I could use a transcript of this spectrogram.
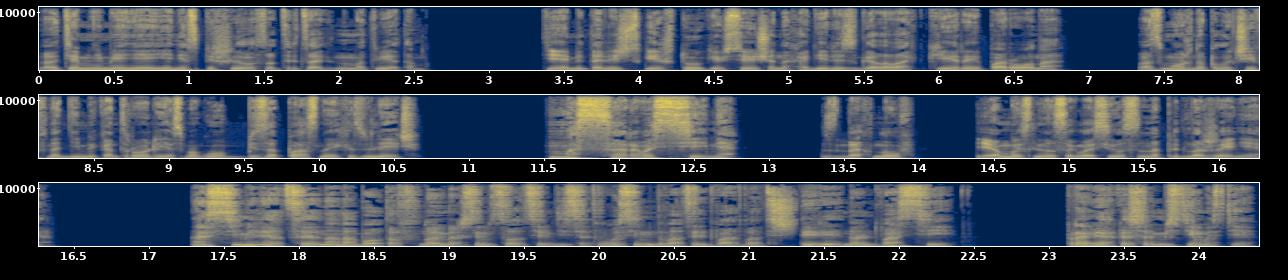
Но, тем не менее, я не спешил с отрицательным ответом. Те металлические штуки все еще находились в головах Киры и Парона. Возможно, получив над ними контроль, я смогу безопасно их извлечь. Массарова семя!» Вздохнув, я мысленно согласился на предложение. Ассимиляция наноботов номер 778-2224-02С. Проверка совместимости.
